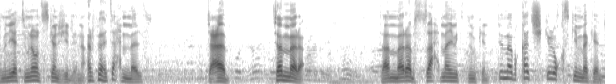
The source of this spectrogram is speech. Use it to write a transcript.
8 8 ونص كنجي لهنا. عرفها حتى حملت تعب. تمرة. تمرة بصح ما يمكن ما بقاتش كي الوقت كما كانت.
